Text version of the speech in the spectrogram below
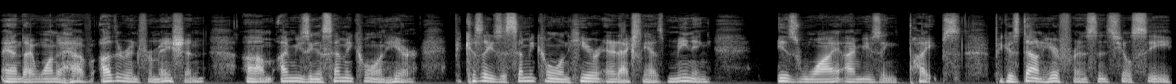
and I want to have other information, um, I'm using a semicolon here. Because I use a semicolon here and it actually has meaning, is why I'm using pipes. Because down here, for instance, you'll see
